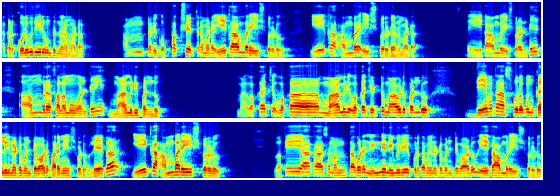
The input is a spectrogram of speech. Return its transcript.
అక్కడ కొలువు తీరి ఉంటుందన్నమాట. అంతటి గొప్ప క్షేత్రం అన్నమాట. ఏకాంబరేశ్వరుడు ఏక అంబర ఈశ్వరుడు అనమాట ఏకాంబరేశ్వరుడు అంటే ఆమ్ర ఫలము అంటే మామిడి పండు. మా- ఒక చె- ఒక మామిడి ఒక చెట్టు మామిడి పండు దేవతా స్వరూపం కలిగినటువంటి వాడు పరమేశ్వరుడు. లేక ఏక అంబరేశ్వరుడు. ఒకే ఆకాశం అంతా కూడా నిండి నిమిడీకృతమైనటువంటి వాడు ఏకాంబరేశ్వరుడు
